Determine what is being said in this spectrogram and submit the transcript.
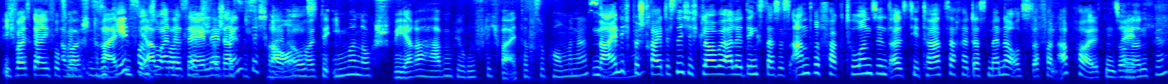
Ich weiß gar nicht, wovon Aber Sie gehen von so einer Selbstverständlichkeit dass es Frauen aus. heute immer noch schwerer haben, beruflich weiterzukommen als Nein, ich bestreite es nicht. Ich glaube allerdings, dass es andere Faktoren sind als die Tatsache, dass Männer uns davon abhalten, sondern Welche?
